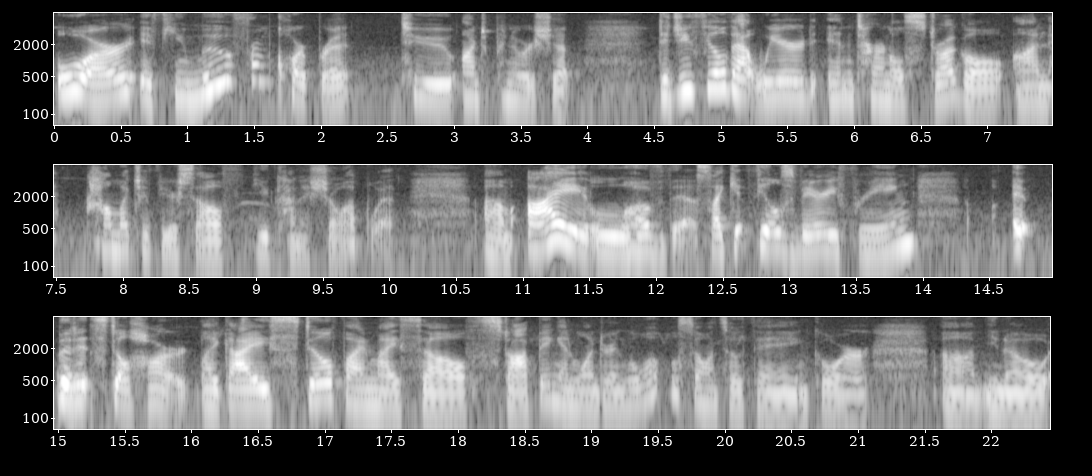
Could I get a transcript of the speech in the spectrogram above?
or if you move from corporate to entrepreneurship, did you feel that weird internal struggle on how much of yourself you kind of show up with? Um, I love this. Like it feels very freeing, it, but it's still hard. Like I still find myself stopping and wondering, well, what will so-and-so think? Or um, you know,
